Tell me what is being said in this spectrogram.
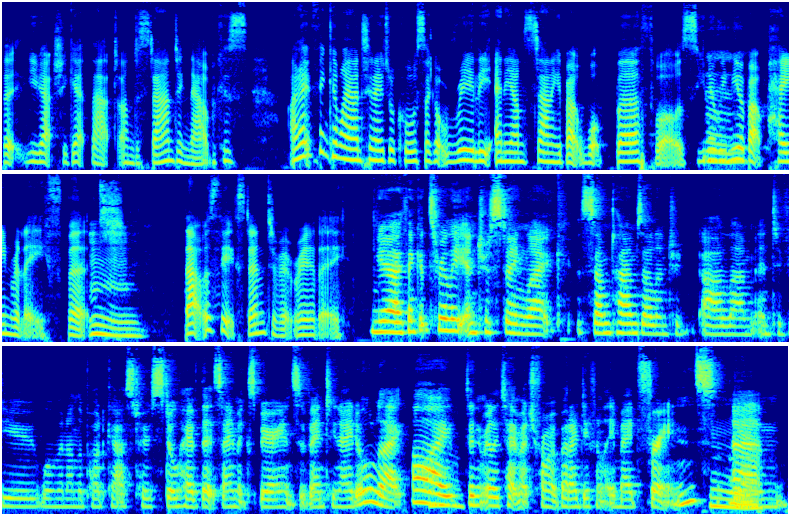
that you actually get that understanding now because I don't think in my antenatal course I got really any understanding about what birth was. You know, we Mm. knew about pain relief, but Mm. that was the extent of it really. Yeah, I think it's really interesting. Like sometimes I'll intro- I'll um, interview women on the podcast who still have that same experience of antenatal. Like, oh, I didn't really take much from it, but I definitely made friends. Mm. Um,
